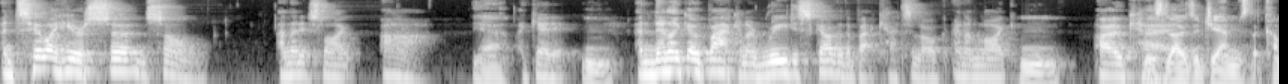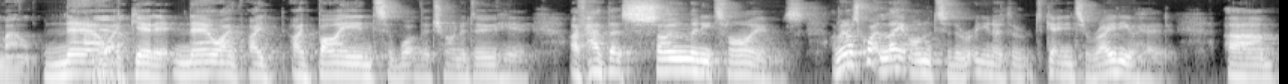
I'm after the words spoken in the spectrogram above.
until I hear a certain song. And then it's like, ah, yeah. I get it. Mm. And then I go back and I rediscover the back catalogue and I'm like, Mm. Okay. There's loads of gems that come out. Now Yeah. I get it. Now I, I, I buy into what they're trying to do here. I've had that so many times. I mean, I was quite late on to the, you know, to getting into Radiohead. Um,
